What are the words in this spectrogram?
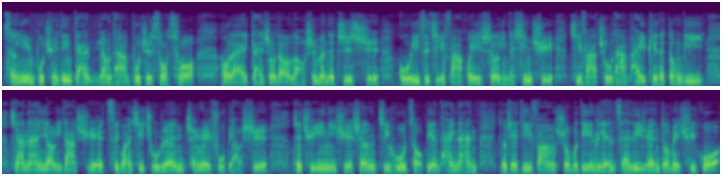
曾因不确定感让他不知所措，后来感受到老师们的支持，鼓励自己发挥摄影的兴趣，激发出他拍片的动力。迦南药理大学资管系主任陈瑞福表示，这群印尼学生几乎走遍台南，有些地方说不定连在地人都没去过。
